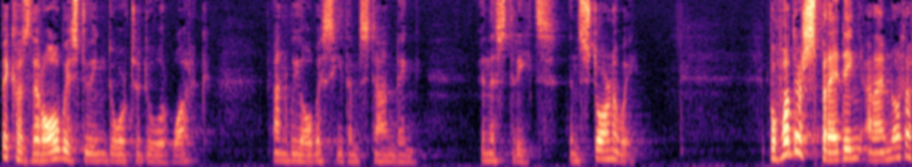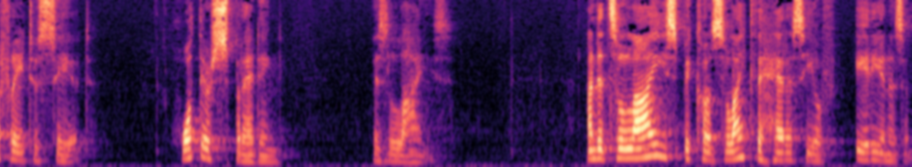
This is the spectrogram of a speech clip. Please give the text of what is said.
because they're always doing door to door work and we always see them standing in the streets in Stornoway. But what they're spreading, and I'm not afraid to say it, what they're spreading is lies. And it's lies because, like the heresy of Arianism,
